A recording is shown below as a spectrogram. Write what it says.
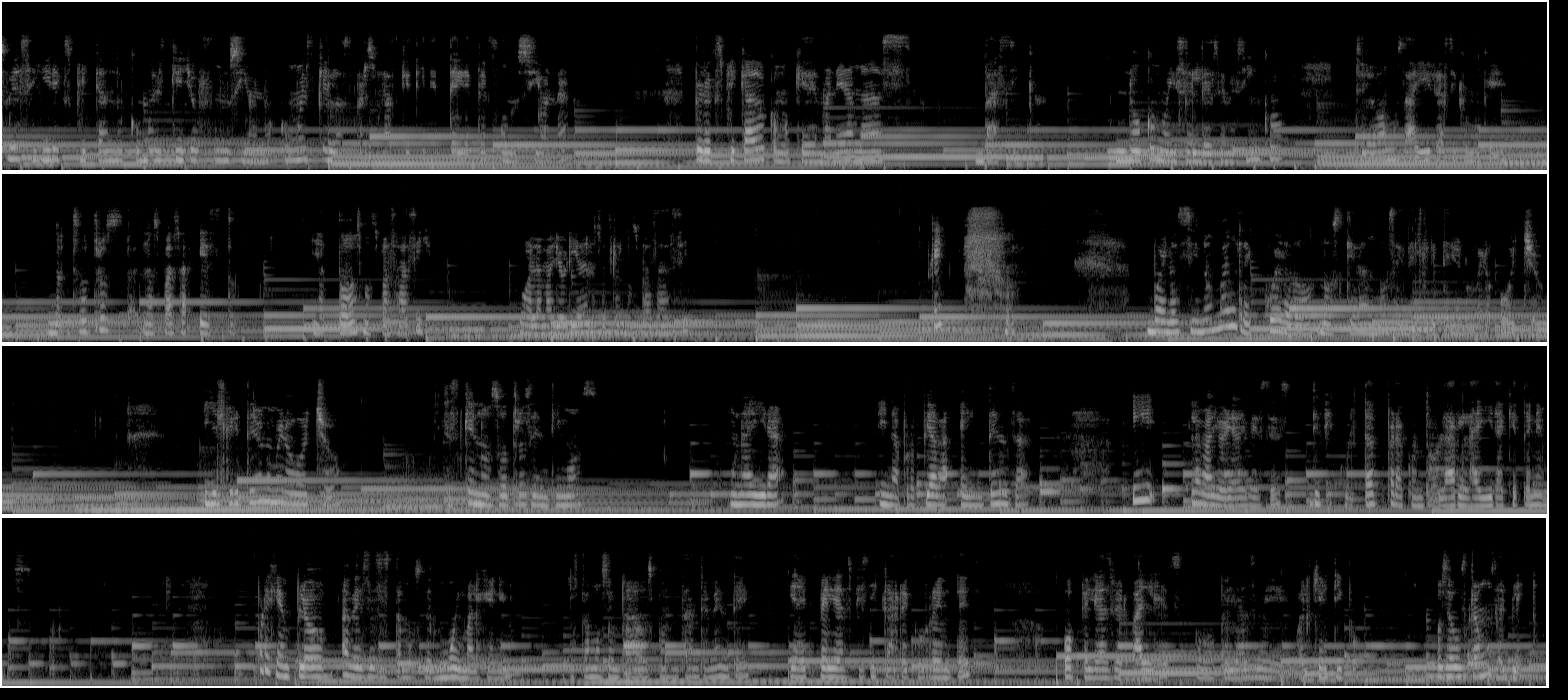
voy a seguir explicando cómo es que yo funciono, cómo es que las personas que tienen TLP funcionan, pero explicado como que de manera más básica, no como dice el DSM5, se lo vamos a ir así como que nosotros nos pasa esto y a todos nos pasa así, o a la mayoría de nosotros nos pasa así. ¿Ok? Bueno, si no mal recuerdo, nos quedamos en el criterio número 8. Y el criterio número 8 es que nosotros sentimos una ira inapropiada e intensa y la mayoría de veces dificultad para controlar la ira que tenemos. Por ejemplo, a veces estamos de muy mal genio, estamos enfadados constantemente y hay peleas físicas recurrentes o peleas verbales o peleas de cualquier tipo. O sea, buscamos el pleito,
